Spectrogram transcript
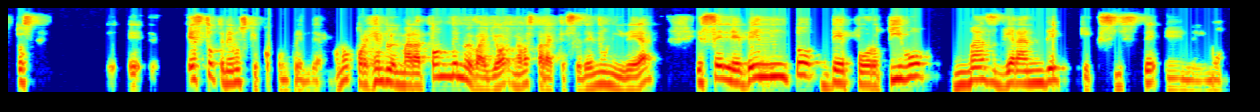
Entonces, eh, eh, esto tenemos que comprenderlo, ¿no? Por ejemplo, el Maratón de Nueva York, nada más para que se den una idea, es el evento deportivo más grande que existe en el mundo.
